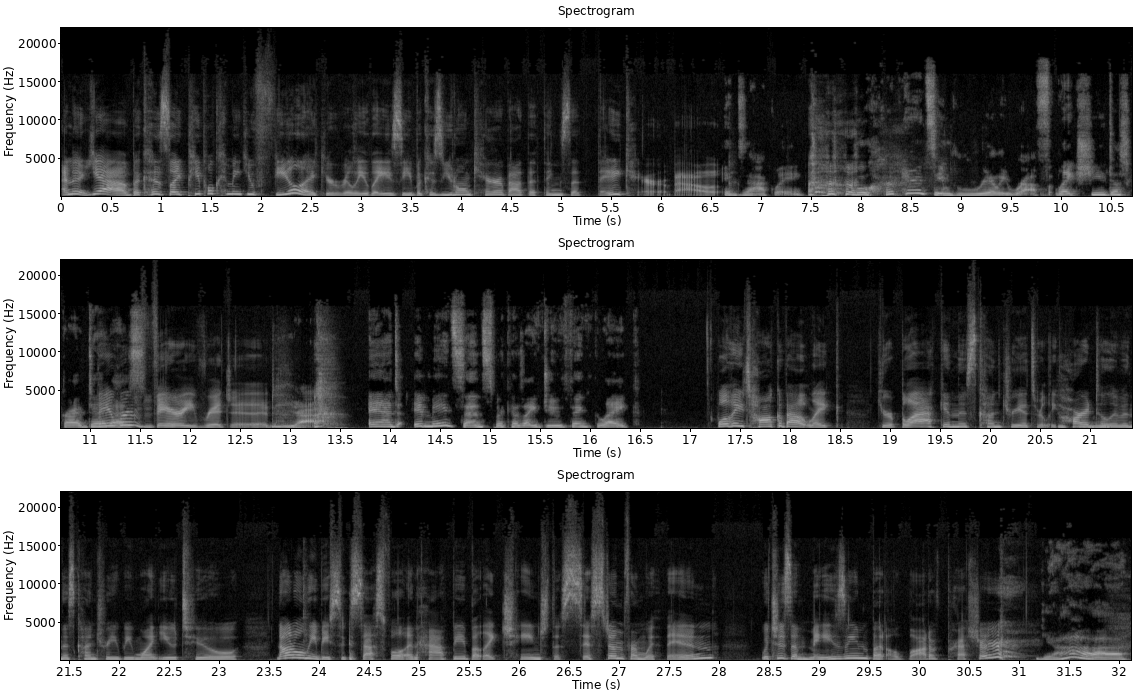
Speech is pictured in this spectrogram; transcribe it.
And it, yeah, because, like, people can make you feel like you're really lazy because you don't care about the things that they care about. Exactly. Ooh, her parents seemed really rough. Like she described it They were very rigid. yeah. And it made sense because I do think like Well, they talk about like you're black in this country. It's really hard Mm-hmm. to live in this country. We want you to not only be successful and happy, but like change the system from within, which is amazing, but a lot of pressure. Yeah.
